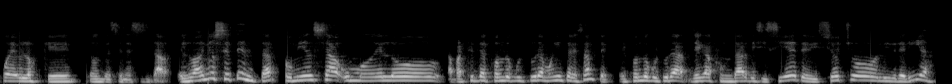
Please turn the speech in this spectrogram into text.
pueblos que, donde se necesitaba. En los años 70 comienza un modelo a partir del Fondo Cultura muy interesante. El Fondo Cultura llega a fundar 17, 18 librerías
